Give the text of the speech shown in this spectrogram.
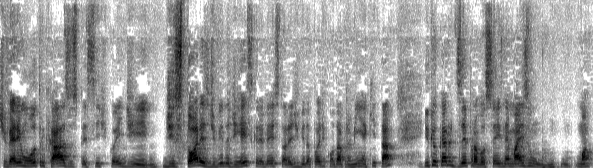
tiverem um outro caso específico aí de, de histórias de vida, de reescrever a história de vida, pode contar para mim aqui, tá? E o que eu quero dizer para vocês, né, mais um, uma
